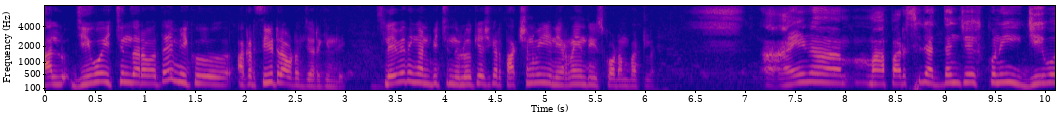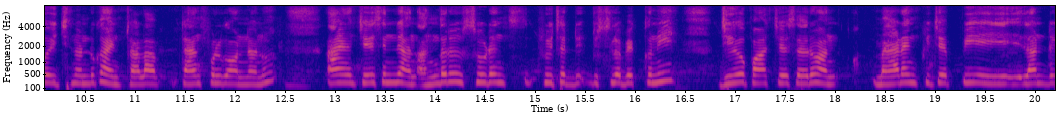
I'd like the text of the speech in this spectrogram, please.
ఆ జీవో ఇచ్చిన తర్వాతే మీకు అక్కడ సీట్ రావడం జరిగింది. అసలు ఏ విధంగా అనిపించింది లోకేష్ గారు తక్షణమే ఈ నిర్ణయం తీసుకోవడం పట్ల? ఆయన మా పరిస్థితి అర్థం చేసుకుని జీవో ఇచ్చినందుకు ఆయన చాలా థ్యాంక్ఫుల్గా ఉన్నాను. ఆయన చేసింది అందరూ స్టూడెంట్స్ ఫ్యూచర్ దృష్టిలో పెట్టుకుని జీవో పాస్ చేశారు. మేడంకి చెప్పి ఇలాంటి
